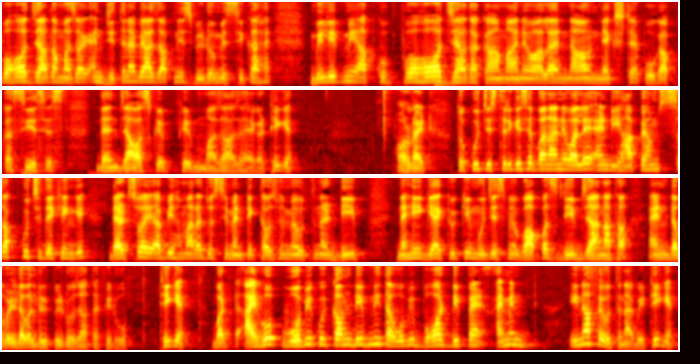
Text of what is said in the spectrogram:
बहुत ज़्यादा मज़ा आएगा। एंड जितना भी आज आपने इस वीडियो में सीखा है बिलीव मी आपको बहुत ज़्यादा काम आने वाला है। नाउ नेक्स्ट स्टेप होगा आपका C S S then JavaScript फिर मज़ा आ जाएगा, ठीक है? All right right. तो कुछ इस तरीके से बनाने वाले एंड यहाँ पे हम सब कुछ देखेंगे। डेट्स वाई अभी हमारा जो सीमेंटिक था, उसमें मैं उतना डीप नहीं गया, क्योंकि मुझे इसमें वापस डीप जाना था। एंड डबल डबल रिपीट हो जाता है फिर वो। ठीक है? बट आई होप वो भी कोई कम डीप नहीं था वो भी बहुत डीप आई मीन इनफ है उतना भी ठीक है?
